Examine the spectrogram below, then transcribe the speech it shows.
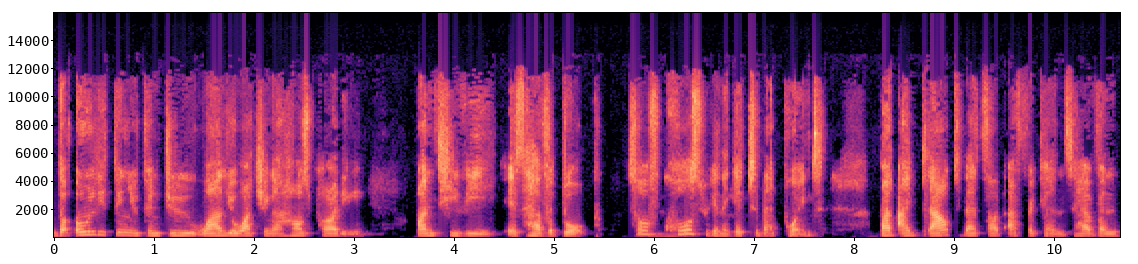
the only thing you can do while you're watching a house party on TV is have a dope. So, of mm. course, we're going to get to that point. But I doubt that South Africans have an,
